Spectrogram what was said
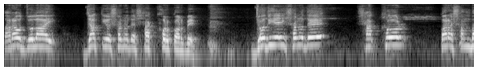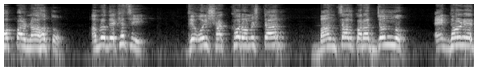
তারাও জুলাই জাতীয় সনদে স্বাক্ষর করবে। যদি এই সনদে স্বাক্ষর করা সম্ভবপর না হতো, আমরা দেখেছি যে ওই স্বাক্ষর অনুষ্ঠান বানচাল করার জন্য এক ধরনের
